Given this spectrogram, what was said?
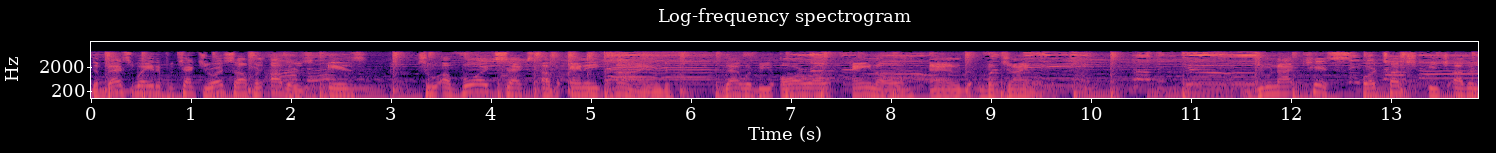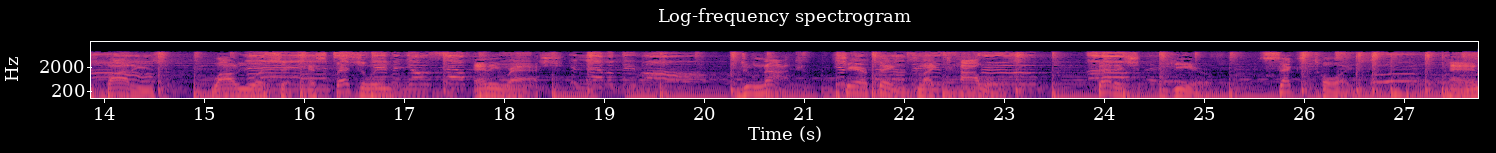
the best way to protect yourself and others is to avoid sex of any kind. That would be oral, anal, and vaginal. Do not kiss or touch each other's bodies while you are sick, especially any rash. Do not share things like towels, fetish gear, sex toys, and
